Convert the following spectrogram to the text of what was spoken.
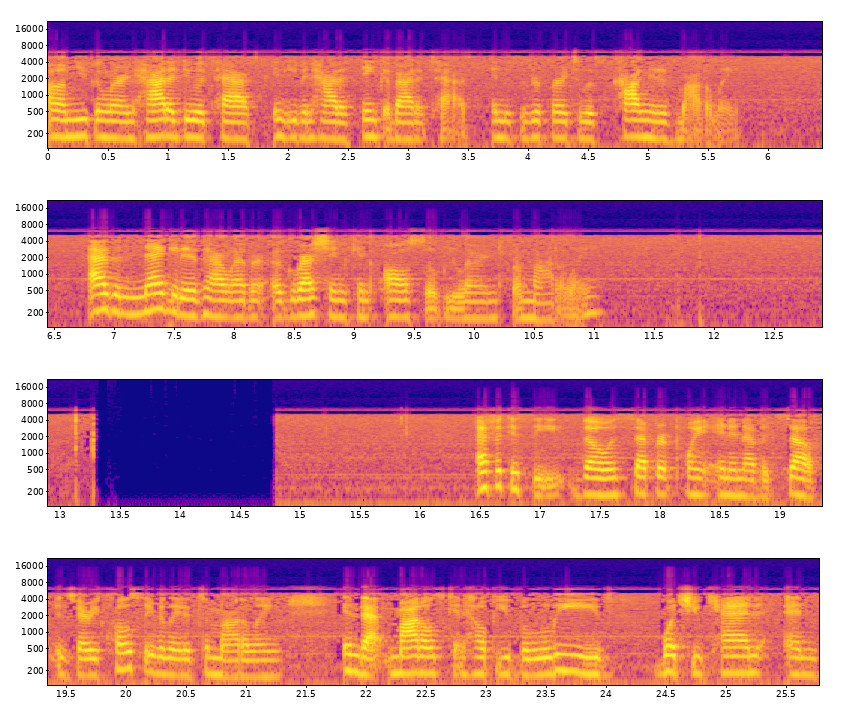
um, you can learn how to do a task and even how to think about a task. And this is referred to as cognitive modeling. As a negative, however, aggression can also be learned from modeling. Efficacy, though a separate point in and of itself, is very closely related to modeling in that models can help you believe what you can and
